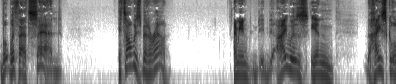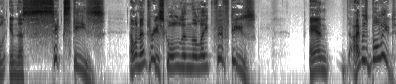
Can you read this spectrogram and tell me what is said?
But with that said, it's always been around. I mean, I was in high school in the 60s, elementary school in the late 50s, and I was bullied.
